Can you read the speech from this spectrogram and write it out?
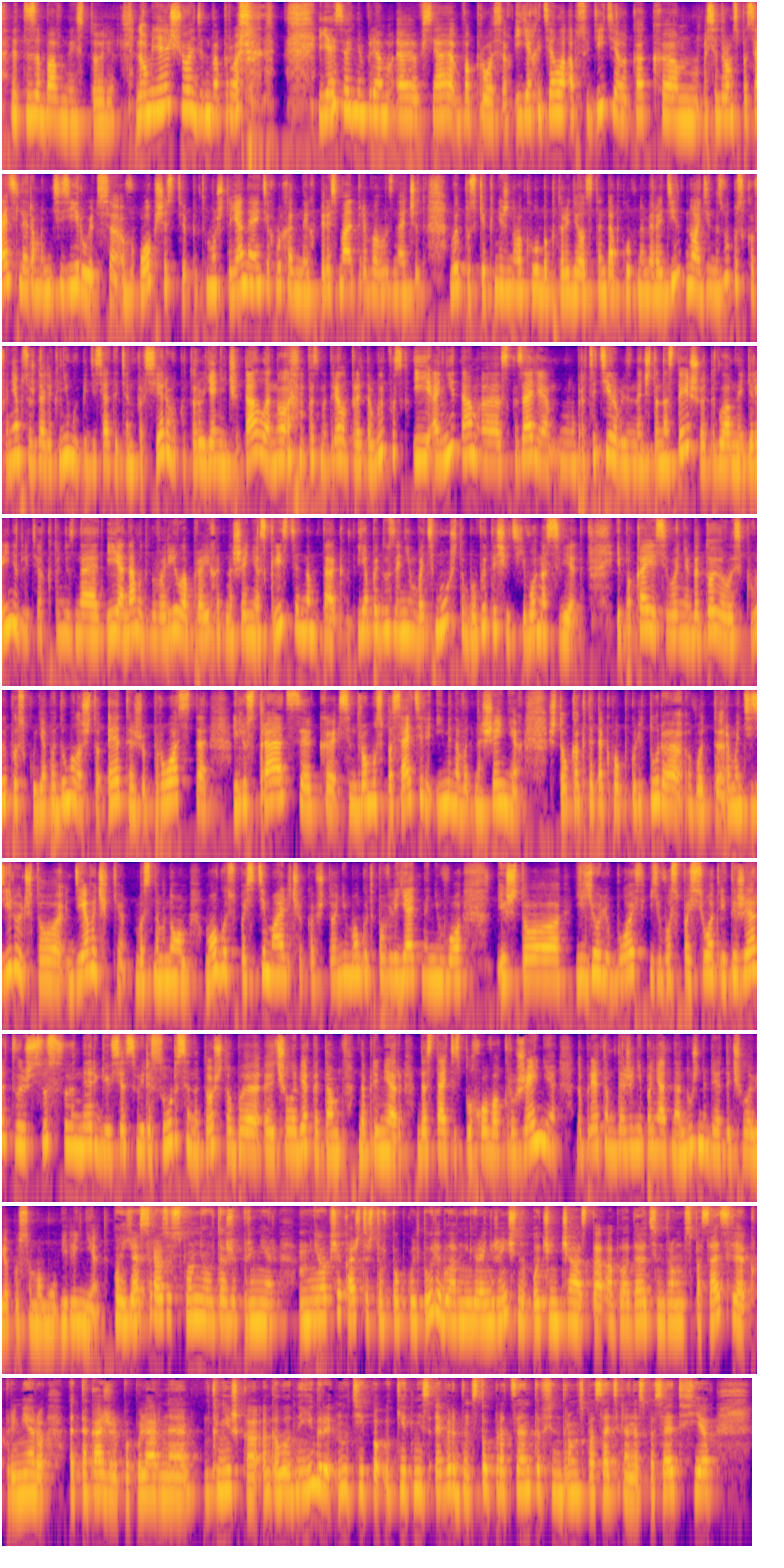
Это забавная история. Но у меня еще один вопрос. Я сегодня прям э, вся в вопросах. И я хотела обсудить, э, как э, синдром спасателя романтизируется в обществе, потому что я на этих выходных пересматривала, значит, выпуски книжного клуба, который делал стендап-клуб номер один. Ну, один из выпусков, они обсуждали книгу «50 оттенков серого», которую я не читала, но посмотрела про это выпуск. И они там э, сказали, процитировали, значит, Анастейшу, это главная героиня для тех, кто не знает, и она вот говорила про их отношения с Кристианом так. Я пойду за ним во тьму, чтобы вытащить его на свет. И пока я сегодня готовилась к выпуску, я подумала, что это же просто иллюстрация к синдрому спасателя именно в отношениях, что как-то так поп-культура вот романтизирует, что девочки в основном могут спасти мальчиков, что они могут повлиять на него, и что ее любовь его спасет, и ты жертвуешь всю свою энергию, все свои ресурсы на то, чтобы человека там, например, достать из плохого окружения, но при этом даже непонятно, а нужно ли это человеку самому или нет. Ой, я сразу вспомнила тоже пример. Мне вообще кажется, что в поп-культуре главные героини женщины очень часто обладают синдромом спасателя. К примеру, такая же популярная книжка «Голодные игры». Ну, типа у Китнис Эверден сто процентов синдром спасателя. Она спасает всех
